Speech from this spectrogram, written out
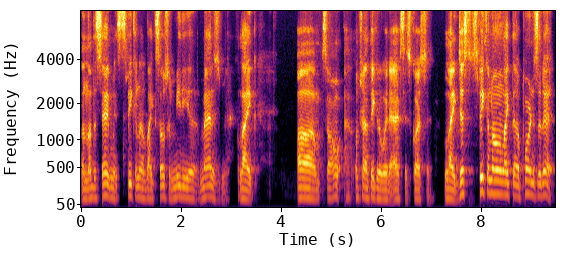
another segment. Speaking of like social media management, like, um, so I'm, I'm trying to think of a way to ask this question. Like, just speaking on like the importance of that.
